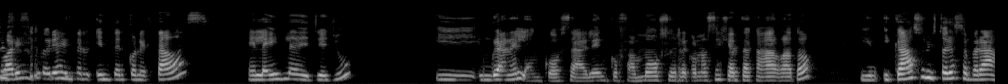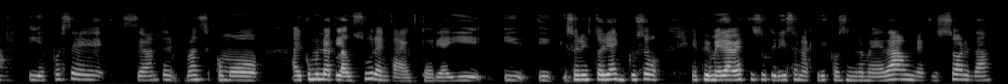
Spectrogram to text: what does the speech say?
varias historias interconectadas en la isla de Jeju y un gran elenco, o sea, elenco famoso y reconoce gente a cada rato. Y, y cada son historias separadas y después se, se van, van, como, hay como una clausura en cada historia y, y, y, son historias, incluso es primera vez que se utiliza una actriz con síndrome de Down, una actriz sorda,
